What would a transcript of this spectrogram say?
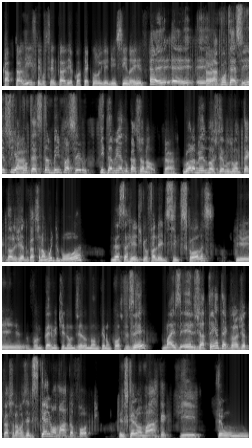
capitalista e você entraria com a tecnologia de ensino, é isso? É, é, é, é, Tá. acontece isso e Tá. acontece também parceiro que também é educacional. Tá. Agora mesmo nós temos uma tecnologia educacional muito boa nessa rede que eu falei de cinco escolas, e vou me permitir não dizer o nome que eu não posso dizer, mas eles já têm a tecnologia educacional, mas eles querem uma marca forte. Eles querem uma marca que tem um-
